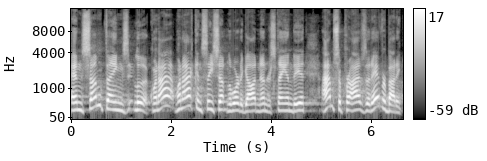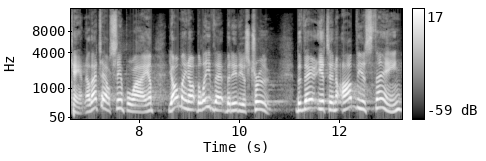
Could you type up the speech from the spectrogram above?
and some things, look, when I, when I can see something in the Word of God and understand it, I'm surprised that everybody can't. Now, that's how simple I am. Y'all may not believe that, but it is true. But there, it's an obvious thing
